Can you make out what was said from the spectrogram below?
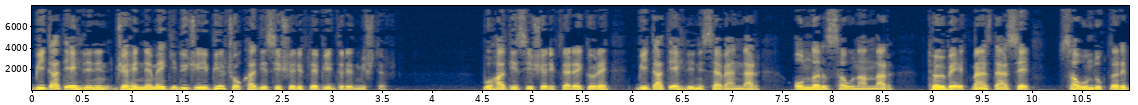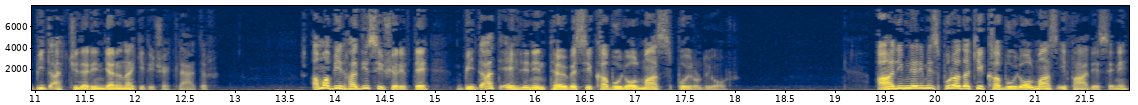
Bidat ehlinin cehenneme gideceği birçok hadisi şerifle bildirilmiştir. Bu hadis-i şeriflere göre bidat ehlini sevenler, onları savunanlar, tövbe etmezlerse savundukları bid'atçilerin yanına gideceklerdir. Ama bir hadis-i şerifte bid'at ehlinin tövbesi kabul olmaz buyruluyor. Alimlerimiz buradaki kabul olmaz ifadesini,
